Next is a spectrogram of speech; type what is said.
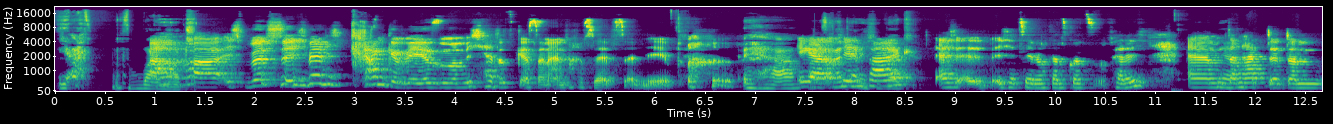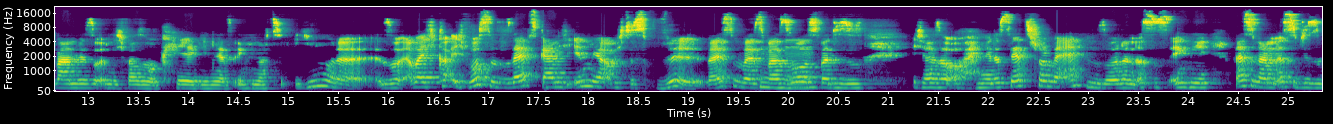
ja, why not? Aha, ich wünschte, ich wäre nicht krank gewesen und ich hätte es gestern einfach selbst erlebt. Ja, egal, auf jeden Fall. Weg. Äh, ich erzähle noch ganz kurz fertig. Ähm, ja. Dann hat, dann waren wir so und ich war so, okay, gehen wir jetzt irgendwie noch zu ihm oder so. Aber ich, ich wusste selbst gar nicht in mir, ob ich das will, weißt du, weil es mhm. war so, mhm. es war dieses, ich war so, oh, wenn wir das jetzt schon beenden so, dann ist es irgendwie, weißt du, dann ist so diese,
